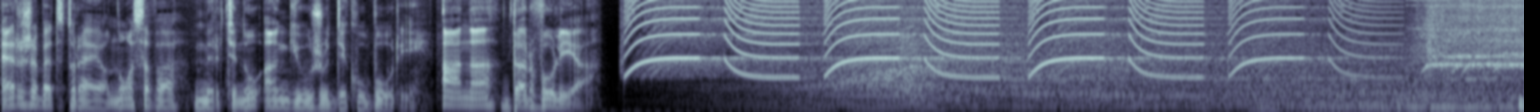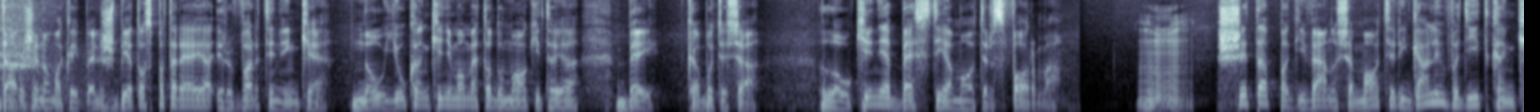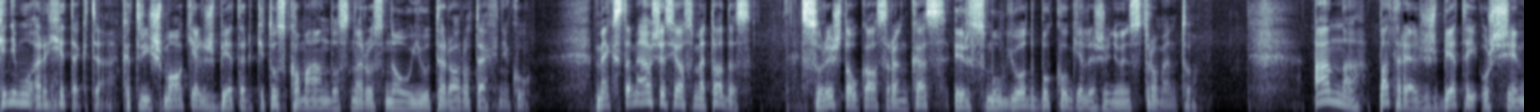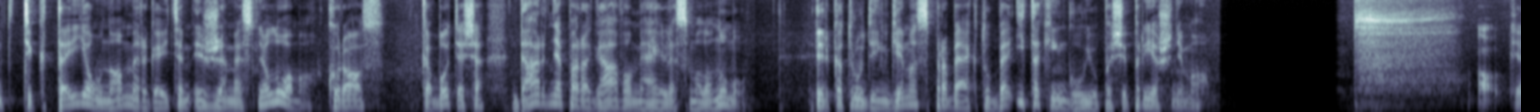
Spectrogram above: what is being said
Eržabet turėjo nuosavą mirtinų angių žudikų būrį. Ana Darvulija. Dar žinoma kaip Elžbietos patarėja ir vartininkė, naujų kankinimo metodų mokytoja bei, kabutėse, laukinė bestija moters forma. Mm. Ši šitą pagyvenusią moterį galim vadyti kankinimų architektę, kad išmokė Elžbietą ir kitus komandos narus naujų teroro technikų. Mėgstamiausias jos metodas - surišti aukos rankas ir smūgiuot buku geležiniu instrumentu. Anna patarė Elžbietai užsiimti tik tai jaunom mergaitėm iš žemesnio luomo, kurios, kabutėse, dar neparagavo meilės malonumų. Ir kad rūdingimas prabėgtų be įtakingųjų pasipriešinimo. Ok.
